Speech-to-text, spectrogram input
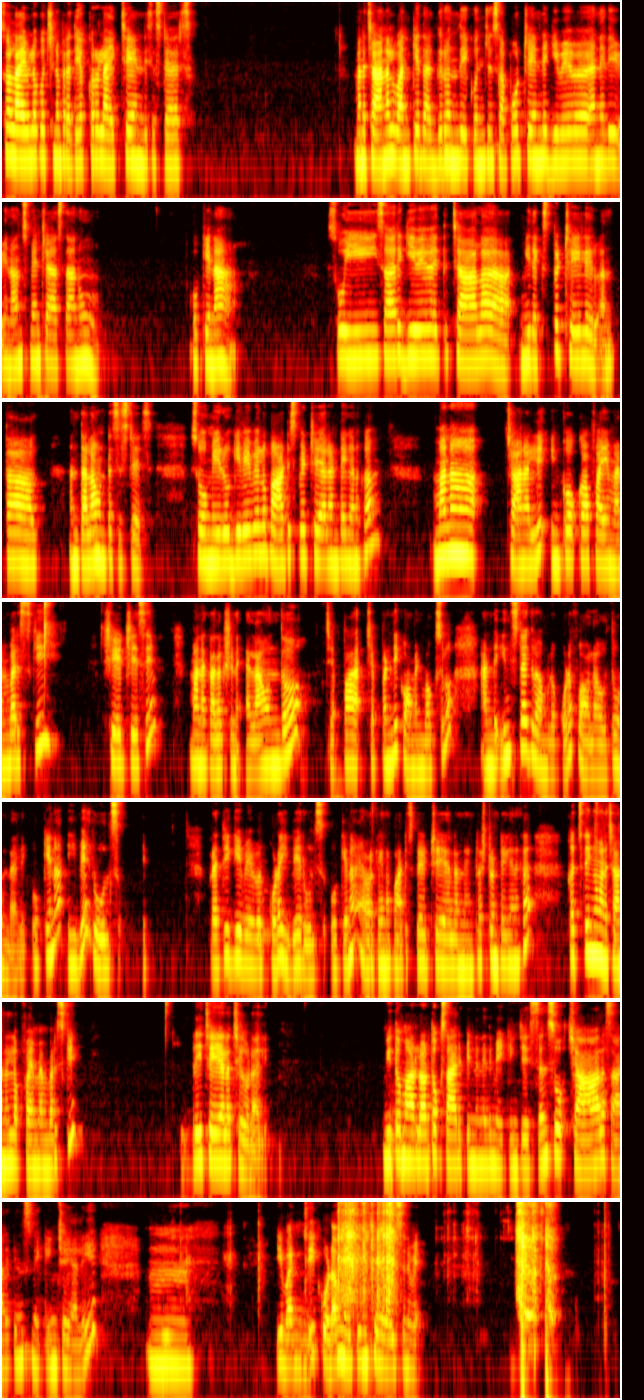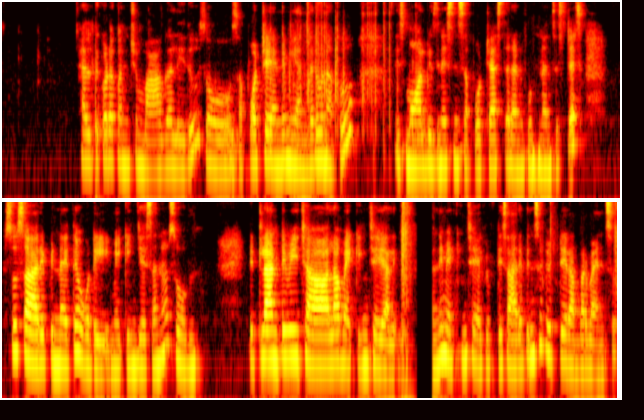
సో లైవ్లోకి వచ్చిన ప్రతి ఒక్కరూ లైక్ చేయండి సిస్టర్స్. మన ఛానల్ వన్ కే దగ్గర ఉంది. కొంచెం సపోర్ట్ చేయండి. గివ్ అనేది అనౌన్స్మెంట్ చేస్తాను. ఓకేనా? సో ఈసారి గివ్ అయితే చాలా మీరు ఎక్స్పెక్ట్ చేయలేరు. అంత అంతలా ఉంటుంది సిస్టర్స్. సో మీరు గివేవేలో పార్టిసిపేట్ చేయాలంటే కనుక మన ఛానల్ని ఇంకొక ఫైవ్ మెంబర్స్కి షేర్ చేసి మన కలెక్షన్ ఎలా ఉందో చెప్ప చెప్పండి కామెంట్ బాక్స్లో. అండ్ ఇన్స్టాగ్రామ్లో కూడా ఫాలో అవుతూ ఉండాలి. ఓకేనా? ఇవే రూల్స్. ప్రతి గివేవకి కూడా ఇవే రూల్స్. ఓకేనా? ఎవరికైనా పార్టిసిపేట్ చేయాలన్న ఇంట్రెస్ట్ ఉంటే కనుక ఖచ్చితంగా మన ఛానల్లో ఒక ఫైవ్ మెంబర్స్కి రీచ్ అయ్యేలా చూడాలి. మీతో మాట్లాడుతూ ఒక సారీ పిన్ అనేది మేకింగ్ చేస్తాను. సో చాలా సారీ పిన్స్ మేకింగ్ చేయాలి. ఇవన్నీ కూడా మేకింగ్ చేయవలసినవే. హెల్త్ కూడా కొంచెం బాగాలేదు సో సపోర్ట్ చేయండి మీ అందరూ నాకు. ఈ స్మాల్ బిజినెస్ని సపోర్ట్ చేస్తారు అనుకుంటున్నాను సిస్టర్స్. సో సారీ పిన్ అయితే ఒకటి మేకింగ్ చేశాను. సో ఇట్లాంటివి చాలా మేకింగ్ చేయాలి. అన్నీ మేకింగ్ చేయాలి. Fifty sari pins fifty rubber bands.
